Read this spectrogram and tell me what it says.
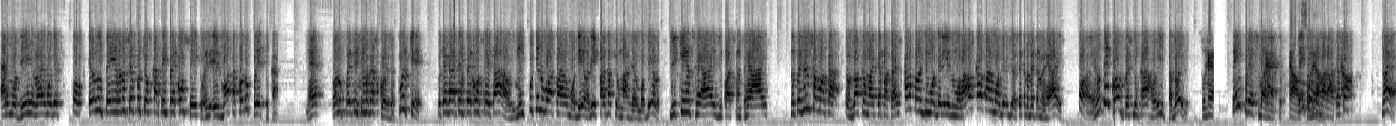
era modelo, era modelo. Pô, eu não tenho, eu não sei porque os caras têm preconceito. Eles, eles botam pano preto, cara. Né? Pano preto em cima das coisas. Por quê? Porque a galera tem preconceito. Ah, por que não bota o modelo ali, faz a filmagem do modelo de 500 reais, de 400 reais. Não precisa só botar. Eu vi uma filmagem tempo atrás, os caras falando de modelismo lá, os caras falaram modelo de 80, 90 mil reais. Pô, não tem como, o preço de um carro aí, tá doido? Surreal. Tem preço barato. tem coisa barata. É só. Não é?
